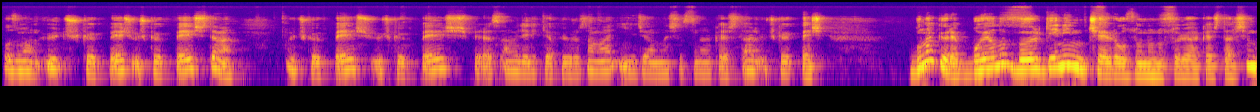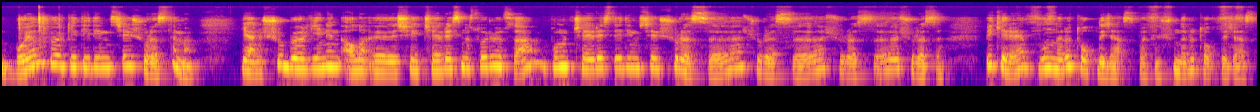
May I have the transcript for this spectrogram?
O zaman 3 kök 5, 3 kök 5 değil mi? 3 kök 5, 3 kök 5. Biraz amelelik yapıyoruz ama iyice anlaşılsın arkadaşlar. 3 kök 5. Buna göre boyalı bölgenin çevre uzunluğunu soruyor arkadaşlar. Şimdi boyalı bölge dediğimiz şey şurası değil mi? Yani şu bölgenin e, şey çevresini soruyorsa bunun çevresi dediğimiz şey şurası, şurası, şurası, şurası. Bir kere bunları toplayacağız. Bakın şunları toplayacağız.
